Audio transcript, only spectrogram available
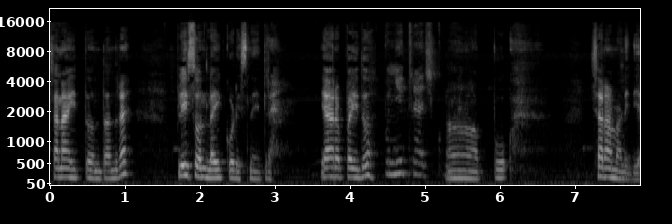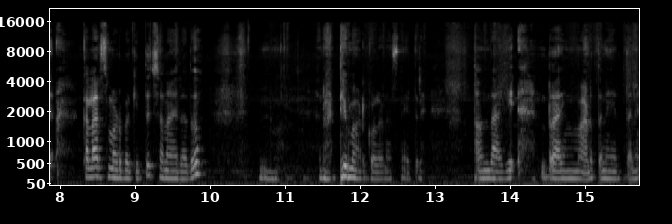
ಚೆನ್ನಾಗಿತ್ತು ಅಂತಂದರೆ ಪ್ಲೀಸ್ ಒಂದು ಲೈಕ್ ಕೊಡಿ ಸ್ನೇಹಿತರೆ. ಯಾರಪ್ಪ ಇದು? ಹಾಂ ಅಪ್ಪು. ಚೆನ್ನಾಗಿ ಮಾಡಿದ್ಯಾ? ಕಲರ್ಸ್ ಮಾಡಬೇಕಿತ್ತು ಚೆನ್ನಾಗಿರೋದು. ರೊಟ್ಟಿ ಮಾಡ್ಕೊಳ್ಳೋಣ ಸ್ನೇಹಿತರೆ. ಒಂದಾಗಿ ಡ್ರಾಯಿಂಗ್ ಮಾಡ್ತಾನೆ ಇರ್ತಾನೆ.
